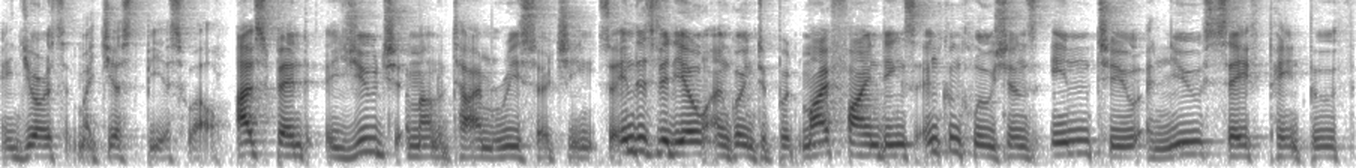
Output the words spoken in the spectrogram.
and yours might just be as well. I've spent a huge amount of time researching, so in this video I'm going to put my findings and conclusions into a new safe paint booth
